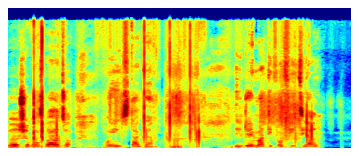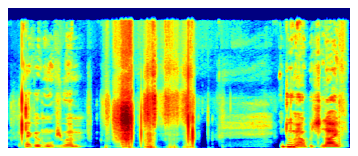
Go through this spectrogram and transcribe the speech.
Proszę was bardzo, mój Instagram. DJ Matif Official. Tak jak mówiłem. I tu miał być live.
